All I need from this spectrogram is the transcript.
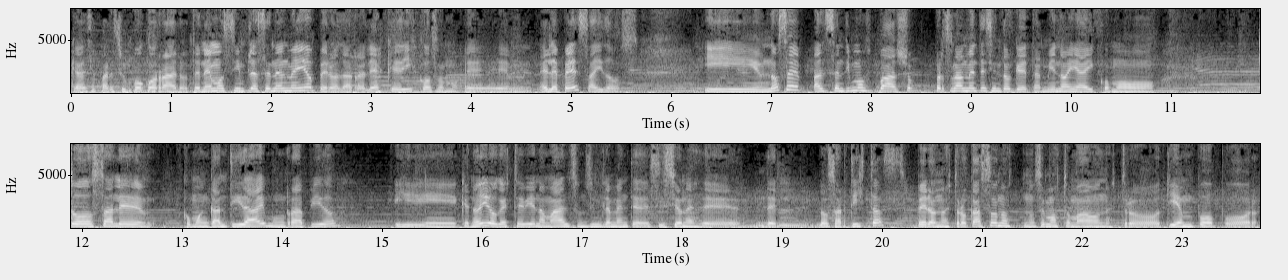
que a veces parece un poco raro. Tenemos simples en el medio, pero la realidad es que discos somos, eh, LPs hay dos. Y no sé, sentimos, va, yo personalmente siento que también hoy hay como todo sale como en cantidad y muy rápido. Y que no digo que esté bien o mal, son simplemente decisiones de, de los artistas. Pero en nuestro caso nos, nos hemos tomado nuestro tiempo por,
